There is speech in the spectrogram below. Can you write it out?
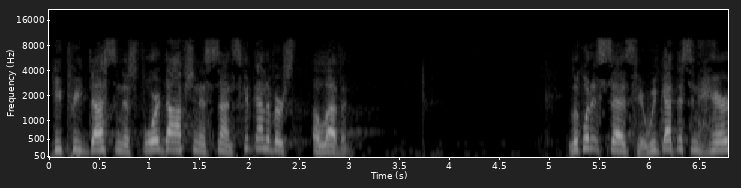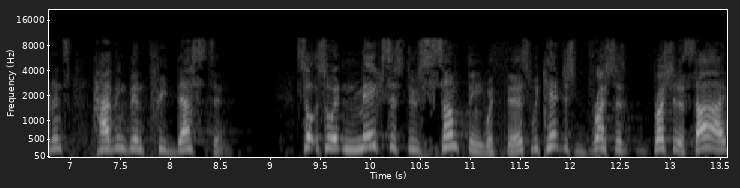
He predestined us for adoption as sons. Skip down to verse 11. Look what it says here. We've got this inheritance having been predestined. So, so it makes us do something with this. We can't just brush it, brush it aside.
